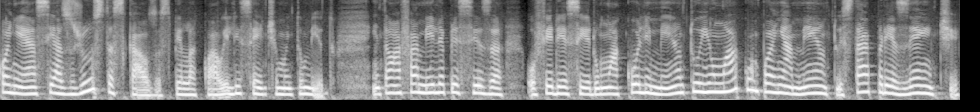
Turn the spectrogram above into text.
conhece as justas causas pela qual ele sente muito medo. Então a família precisa oferecer um acolhimento e um acompanhamento, estar presente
